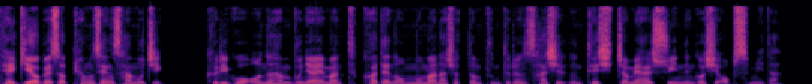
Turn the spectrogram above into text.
대기업에서 평생 사무직, 그리고 어느 한 분야에만 특화된 업무만 하셨던 분들은 사실 은퇴 시점에 할 수 있는 것이 없습니다.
